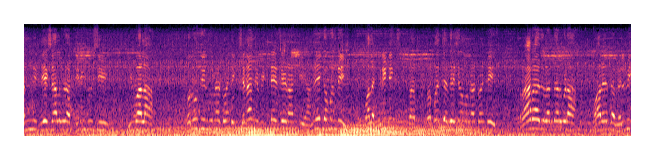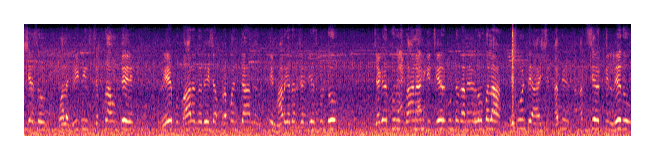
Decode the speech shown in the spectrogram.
అన్ని దేశాలు కూడా తిరిగి చూసి ఇవాళ కొలువు తీరుకున్నటువంటి క్షణాన్ని విట్నెస్ చేయడానికి అనేక మంది వాళ్ళ గ్రీటింగ్స్ ప్రపంచ దేశంలో ఉన్నటువంటి రారాజులందరూ కూడా వాళ్ళ యొక్క వెల్విషెస్ వాళ్ళ గ్రీటింగ్స్ చెప్తా ఉంటే రేపు భారతదేశం ప్రపంచానికి మార్గదర్శనం చేసుకుంటూ జగద్గురు స్థానానికి చేరుకుంటుందనే లోపల ఎటువంటి అతి- అతి అతిశయోక్తి లేదు.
